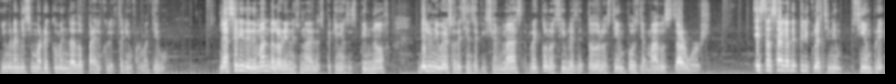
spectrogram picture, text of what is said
y un grandísimo recomendado para el colector informativo. La serie de The Mandalorian es uno de los pequeños spin-off del universo de ciencia ficción más reconocibles de todos los tiempos llamado Star Wars. Esta saga de películas tiene siempre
